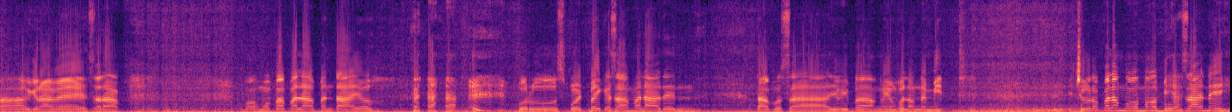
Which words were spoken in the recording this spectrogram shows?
Ah, grabe, sarap. Mukhang mapapalaban tayo. Puro sport bike kasama natin. Tapos ah, yung iba ngayon ko lang na-meet. Itsura pa lang mukhang mga bihasa eh.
